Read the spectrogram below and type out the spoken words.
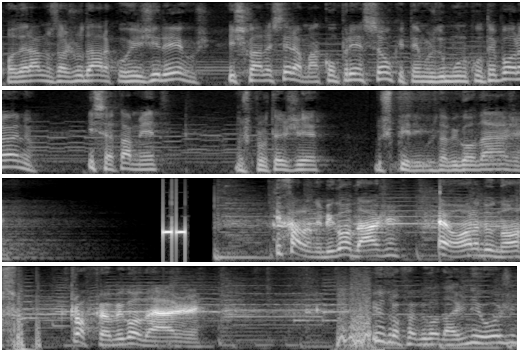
poderá nos ajudar a corrigir erros, esclarecer a má compreensão que temos do mundo contemporâneo e, certamente, nos proteger dos perigos da bigodagem. E falando em bigodagem, é hora do nosso Troféu Bigodagem. E o Troféu Bigodagem de hoje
